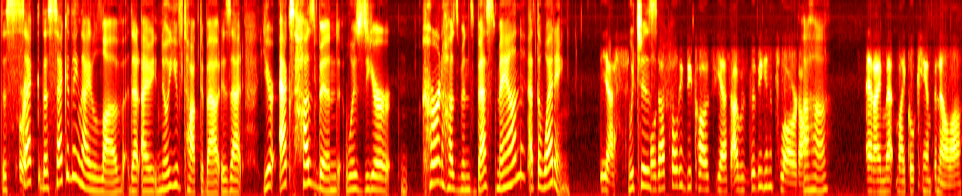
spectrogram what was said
The sec the second thing that I love that I know you've talked about is that your ex-husband was your current husband's best man at the wedding. Yes. Which is- well, that's only because yes, I was living in Florida. Uh-huh. And I met Michael Campanella,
